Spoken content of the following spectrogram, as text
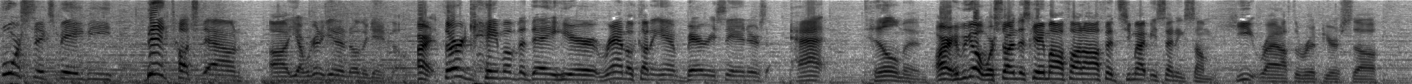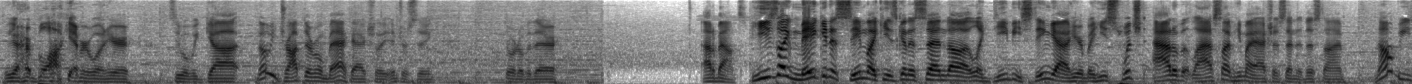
4-6, baby. Big touchdown. Uh, yeah, we're going to get another game, though. All right, third game of the day here. Randall Cunningham, Barry Sanders, Pat Tillman. All right, here we go. We're starting this game off on offense. He might be sending some heat right off the rip here, so... We got to block everyone here. See what we got. No, he dropped everyone back, actually. Interesting. Throw it over there. Out of bounds. He's, like, making it seem like he's to send, uh, like, DB Sting out here, but he switched out of it last time. He might actually send it this time. No, he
